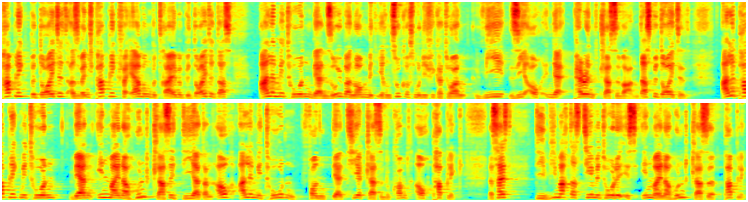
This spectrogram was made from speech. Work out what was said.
Public bedeutet, also wenn ich Public-Vererbung betreibe, bedeutet das, alle Methoden werden so übernommen mit ihren Zugriffsmodifikatoren, wie sie auch in der Parent-Klasse waren. Das bedeutet, alle Public-Methoden werden in meiner Hund-Klasse, die ja dann auch alle Methoden von der Tierklasse bekommt, auch Public. Das heißt, die Wie macht das Tier-Methode ist in meiner Hund-Klasse Public,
